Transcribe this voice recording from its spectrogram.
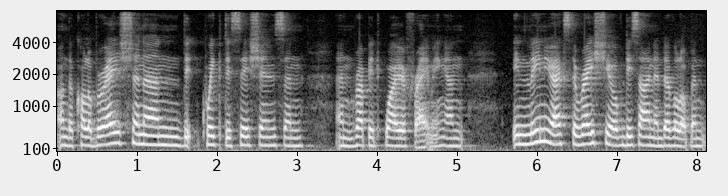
on the collaboration and the quick decisions and and rapid wireframing. And in Lean UX, the ratio of design and development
